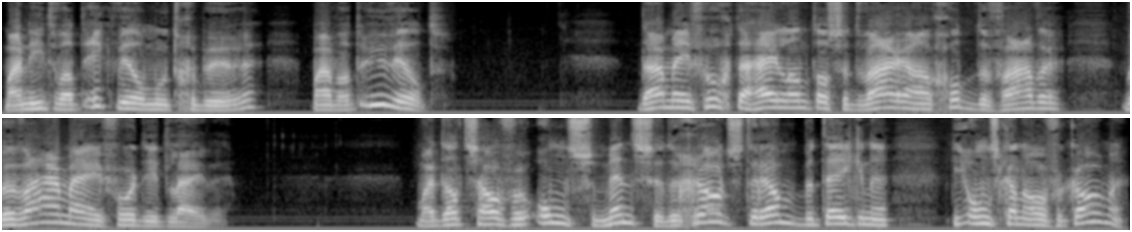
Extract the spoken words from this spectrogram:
Maar niet wat ik wil moet gebeuren, maar wat u wilt. Daarmee vroeg de heiland als het ware aan God de Vader: Bewaar mij voor dit lijden. Maar dat zou voor ons mensen de grootste ramp betekenen die ons kan overkomen.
